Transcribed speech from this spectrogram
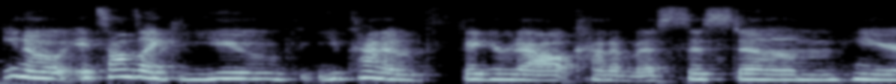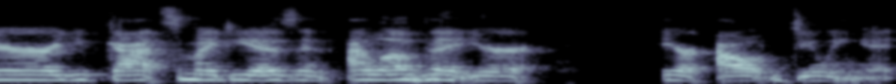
you know, it sounds like you've you've kind of figured out kind of a system here. You've got some ideas, and I love mm-hmm. that you're you're out doing it.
